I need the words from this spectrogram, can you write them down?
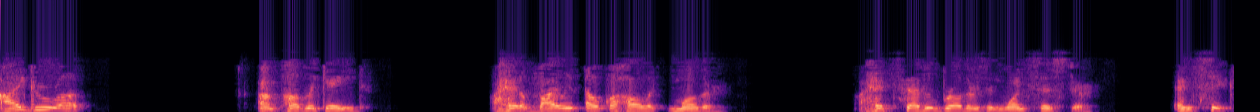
I grew up on public aid. I had a violent alcoholic mother. I had seven brothers and one sister and six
